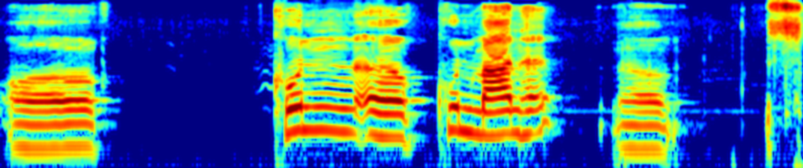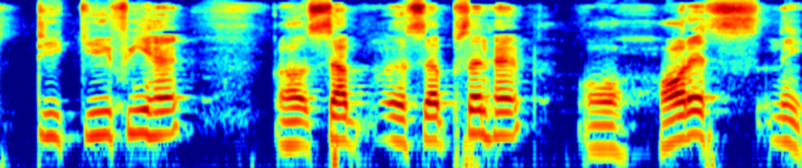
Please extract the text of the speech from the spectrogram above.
और खुन खुन मान है स्टीकीफी हैं सब सबसन हैं और हॉरेस नहीं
